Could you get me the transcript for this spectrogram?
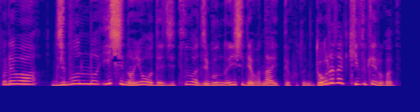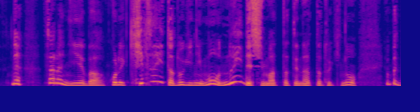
それは自分の意思のようで実は自分の意思ではないってことにどれだけ気づけるかで、ね、さらに言えば、これ気づいた時にもう脱いでしまったってなった時の、やっぱり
